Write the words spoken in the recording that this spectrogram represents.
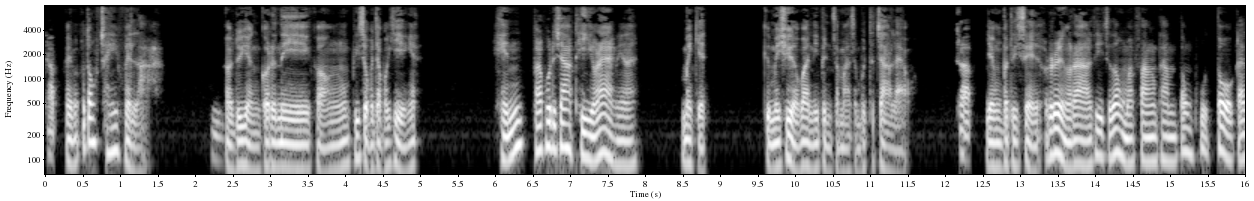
ครับแต่มันก็ต้องใช้เวลาอืม เอาดูอย่างกรณีของพิสุปัญจวัคคีย์อย่างเงี้ยเห็นพระพุทธเจ้าทีแรกเนี่ยนะไม่เก็ตคือไม่เชื่อว่านี้เป็นสมมาสมพุทธเจ้าแล้ว ครับ ยังปฏิเสธเรื่องราวที่จะต้องมาฟังธรรมต้องพูดโต้กัน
